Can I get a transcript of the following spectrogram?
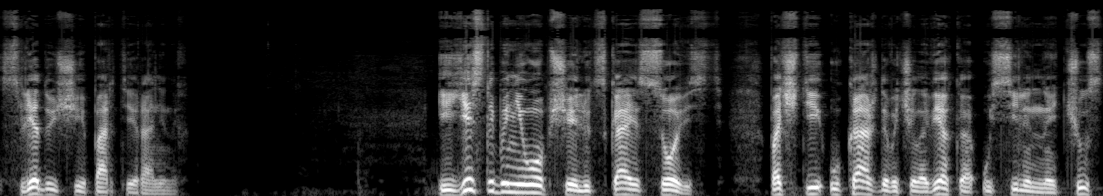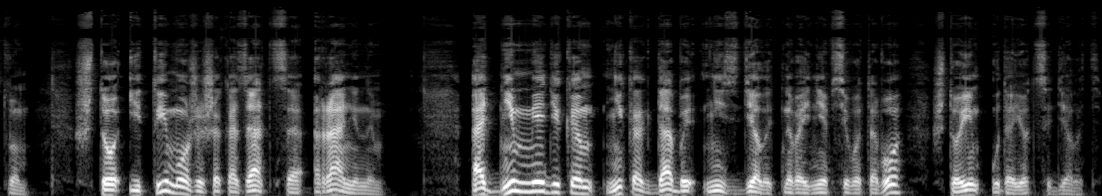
следующие партии раненых. И если бы не общая людская совесть, почти у каждого человека усиленная чувством, что и ты можешь оказаться раненым, одним медикам никогда бы не сделать на войне всего того, что им удается делать.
